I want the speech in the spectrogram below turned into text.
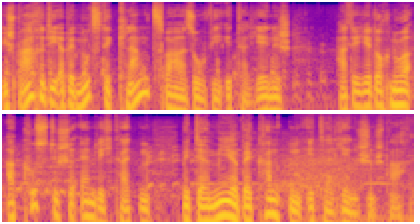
die Sprache, die er benutzte, klang zwar so wie Italienisch, hatte jedoch nur akustische Ähnlichkeiten mit der mir bekannten italienischen Sprache.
